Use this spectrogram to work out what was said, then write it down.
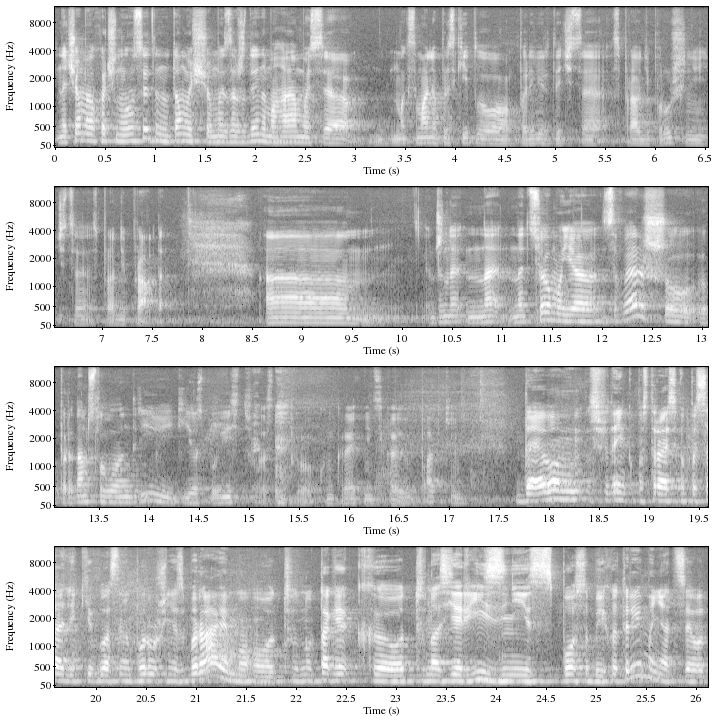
на чому я хочу наголосити, на тому, що ми завжди намагаємося максимально прискіпливо перевірити, чи це справді порушення, чи це справді правда. На, цьому я завершу. Передам слово Андрію, який розповість власне про конкретні цікаві випадки. Да, я вам швиденько постараюсь описати, які власне ми порушення збираємо. От ну так як от у нас є різні способи їх отримання, це от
